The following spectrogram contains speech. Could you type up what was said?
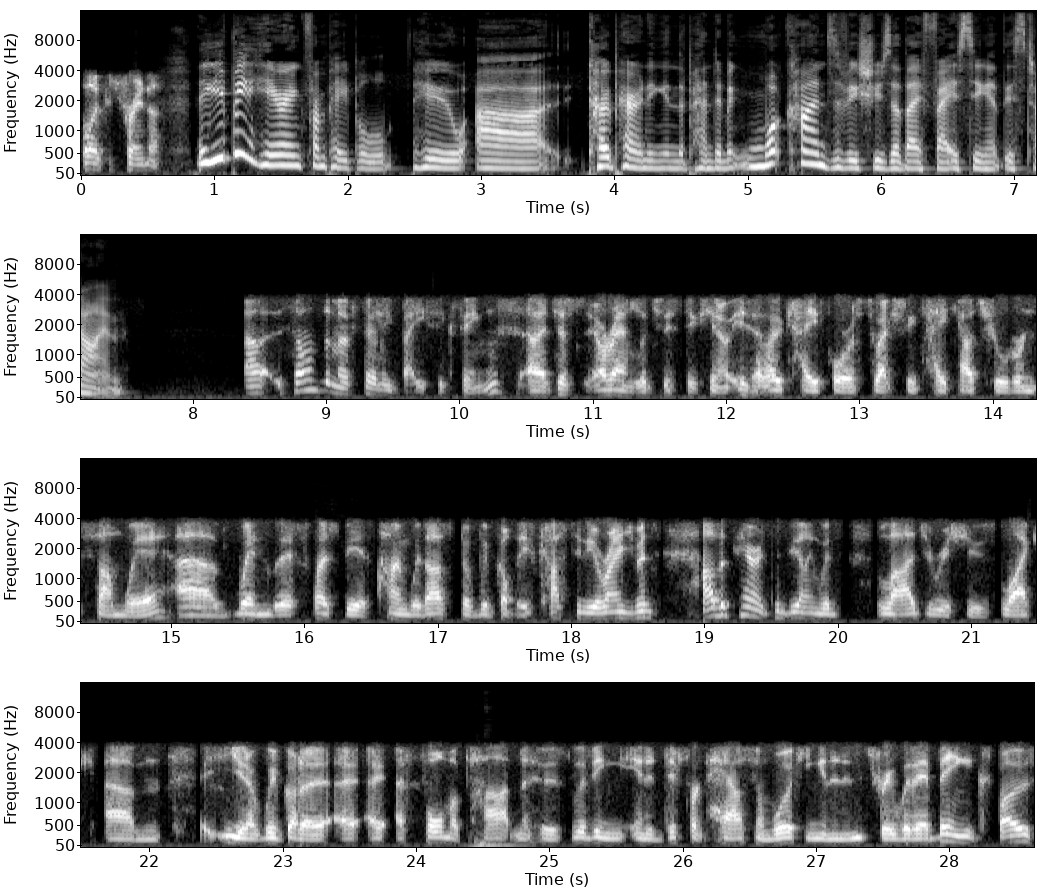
Hello, Katrina. Now, you've been hearing from people who are co parenting in the pandemic. What kinds of issues are they facing at this time? Uh, some of them are fairly basic things, uh, just around logistics. You know, is it okay for us to actually take our children somewhere uh, when they're supposed to be at home with us, but we've got these custody arrangements? Other parents are dealing with larger issues, like um, you know, we've got a, a, a former partner who's living in a different house and working in an industry where they're being exposed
